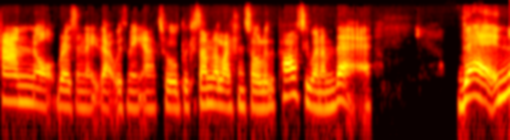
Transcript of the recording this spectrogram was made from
cannot resonate that with me at all because I'm the life and soul of the party when I'm there. Then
